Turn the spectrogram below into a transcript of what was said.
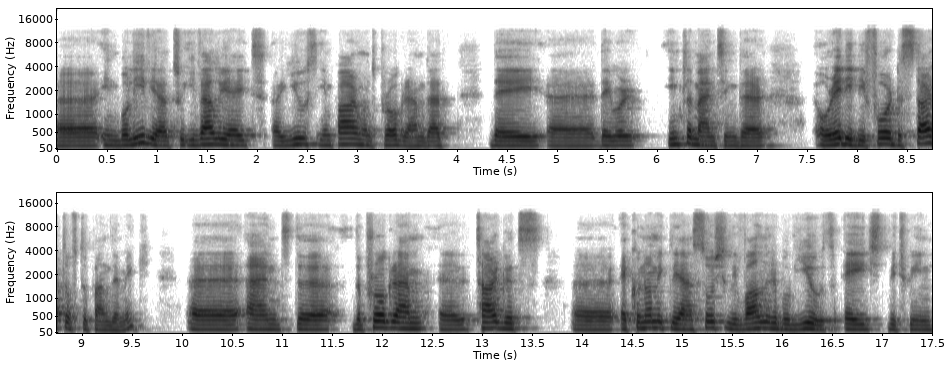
uh, in Bolivia to evaluate a youth empowerment program that they, uh, they were implementing there already before the start of the pandemic. Uh, and the, the program targets economically and socially vulnerable youth aged between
